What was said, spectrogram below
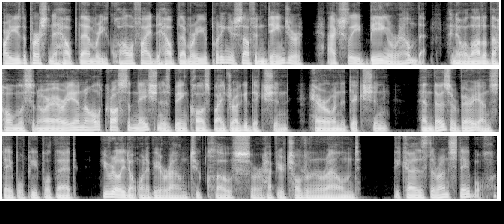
Are you the person to help them? Are you qualified to help them? Are you putting yourself in danger actually being around them? I know a lot of the homeless in our area and all across the nation is being caused by drug addiction, heroin addiction, and those are very unstable people that you really don't want to be around too close or have your children around because they're unstable,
